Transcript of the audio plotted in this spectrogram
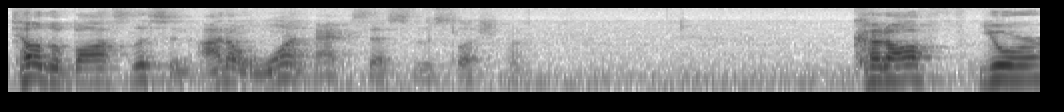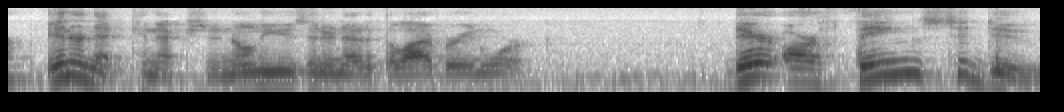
Tell the boss, listen, I don't want access to the slush fund. Cut off your internet connection and only use internet at the library and work. There are things to do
